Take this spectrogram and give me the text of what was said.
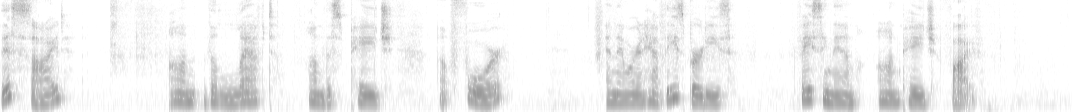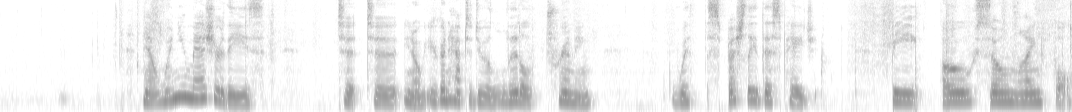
this side on the left on this page uh, four. And then we're going to have these birdies facing them on page five. Now, when you measure these to, to you know, you're going to have to do a little trimming with especially this page. Be oh so mindful.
